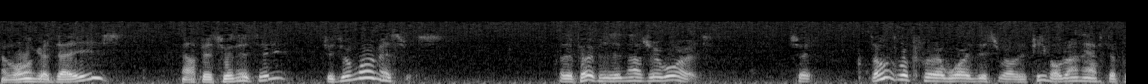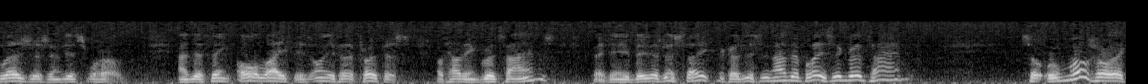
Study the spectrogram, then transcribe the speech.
and longer days, and opportunity to do more mitzvahs. For the purpose is not rewards. So don't look for reward in this world. If people run after pleasures in this world, and they think all life is only for the purpose of having good times, making a biggest mistake, because this is not the place of good times. So tomorrow is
